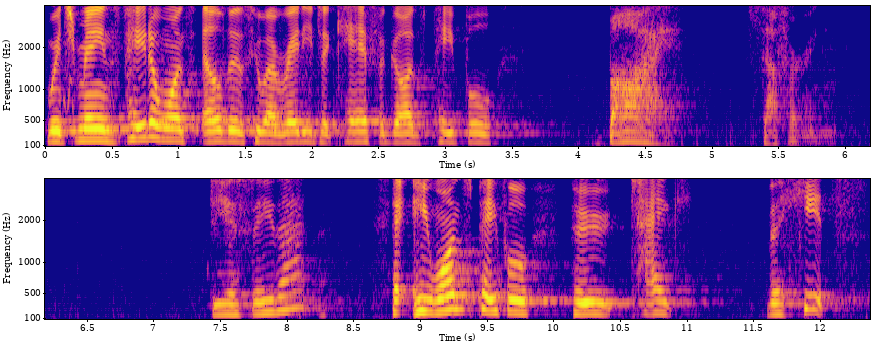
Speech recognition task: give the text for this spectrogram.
which means Peter wants elders who are ready to care for God's people by suffering. Do you see that? He wants people who take the hits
